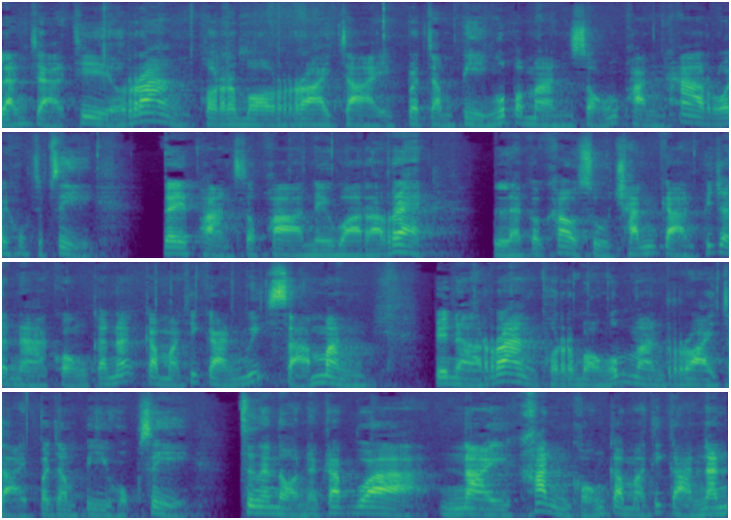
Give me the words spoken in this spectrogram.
หลังจากที่ร่างพรบรายจ่ายประจำปีงบประมาณ 2564 ได้ผ่านสภาในวาระแรก และก็เข้าสู่ชั้นการพิจารณาของคณะกรรมาการวิสามันพิจารณาร่างพรบงบประมาณรายจ่ายประจำปี 64 ซึ่งแน่นอนนะครับว่าในขั้นของกรรมาธิการนั้น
